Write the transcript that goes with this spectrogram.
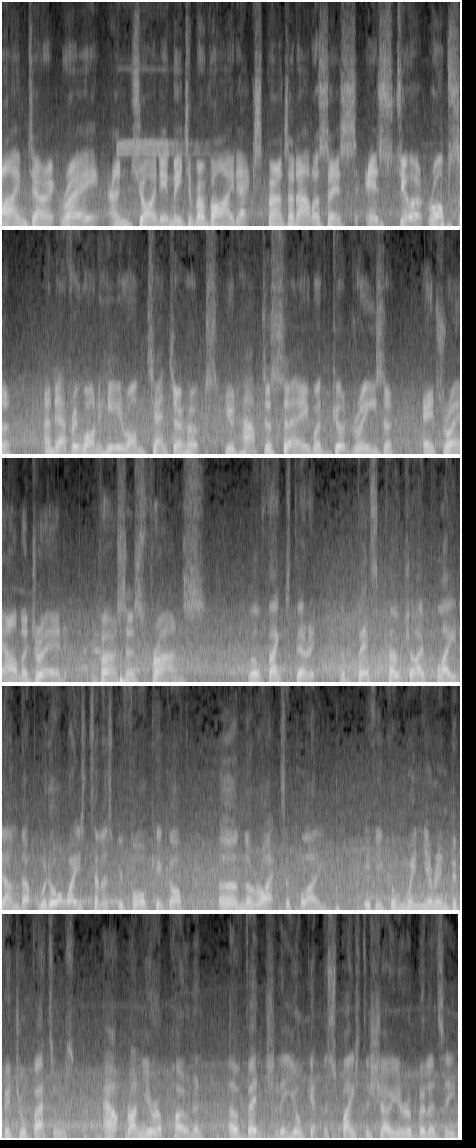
I'm Derek Ray, and joining me to provide expert analysis is Stuart Robson. And everyone here on tenterhooks, you'd have to say with good reason. It's Real Madrid versus France. Well, thanks, Derek. The best coach I played under would always tell us before kick-off, earn the right to play. If you can win your individual battles, outrun your opponent, eventually you'll get the space to show your ability.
